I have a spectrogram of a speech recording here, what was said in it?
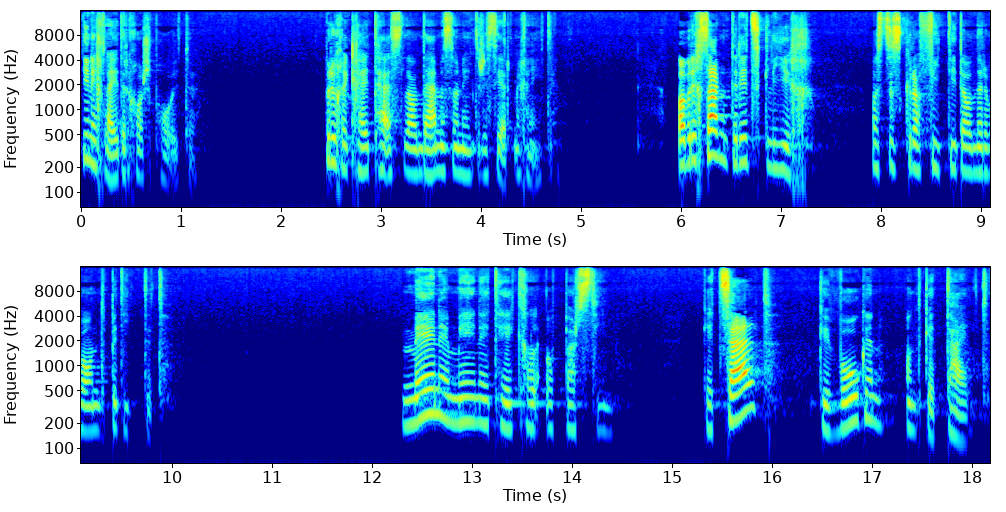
Deine Kleider kannst du behalten. Ich brauche kein Tesla und Amazon interessiert mich nicht. Aber ich sage dir jetzt gleich, was das Graffiti an der Wand bedeutet. Mene, mene, tekel, oparsin. Gezählt, gewogen und geteilt.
